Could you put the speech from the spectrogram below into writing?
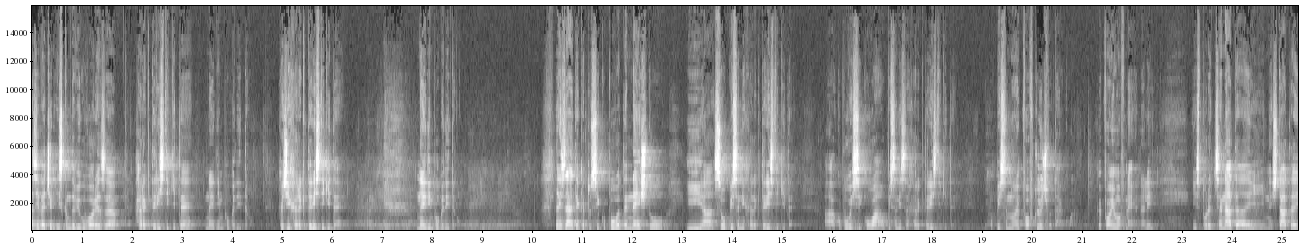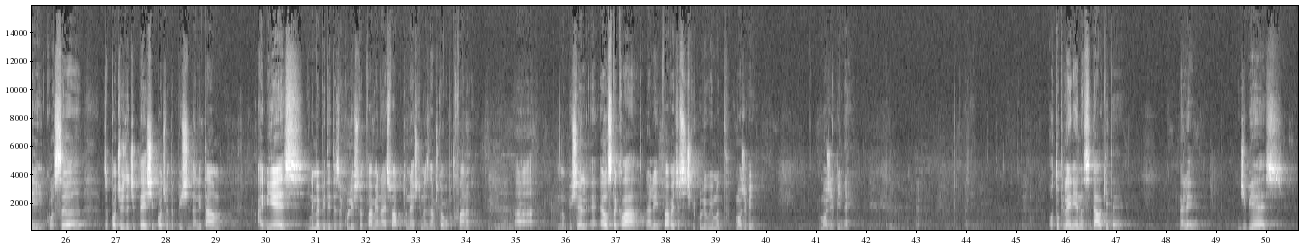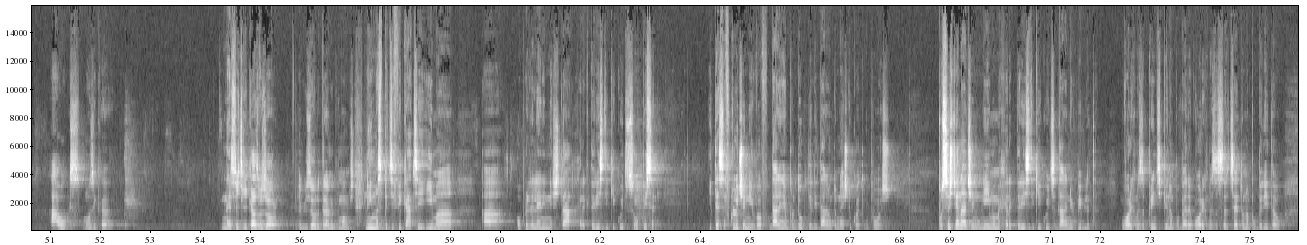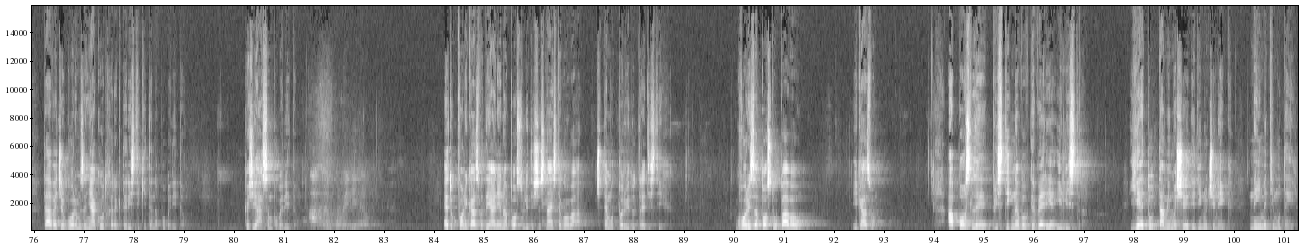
тази вечер искам да ви говоря за характеристиките на един победител. Кажи характеристиките на един победител. Нали знаете, като си купувате нещо и а, са описани характеристиките. А, купуваш си кола, описани са характеристиките. Описано е какво включва тази кола, какво има в нея, нали? И според цената и нещата и класа, започваш да четеш и почваш да пишеш, нали, там IBS. И не ме питайте за коли, защото това ми е най-слабото нещо, не знам, що го подхванах. А, но пише L стъкла, нали? Това вече всички коли го имат, може би. Може би не. Отопление на седалките, нали? GBS, AUX, музика. Не всички казва Жоро. Еми, Жоро, трябва да ми помогнеш. Но има спецификации, има а, определени неща, характеристики, които са описани. И те са включени в дадения продукт или даденото нещо, което купуваш. По същия начин ние имаме характеристики, които са дадени в Библията. Говорихме за принципи на победа, говорихме за сърцето на победител. Тая вечер говорим за някои от характеристиките на победител. Кажи, аз съм победител. Аз съм победител. Ето какво ни казва Деяния на апостолите 16 глава, четем от 1 до 3 стих. Говори за апостол Павел и казва А после пристигна в Деверия и Листра. И ето там имаше един ученик на име Тимотей,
